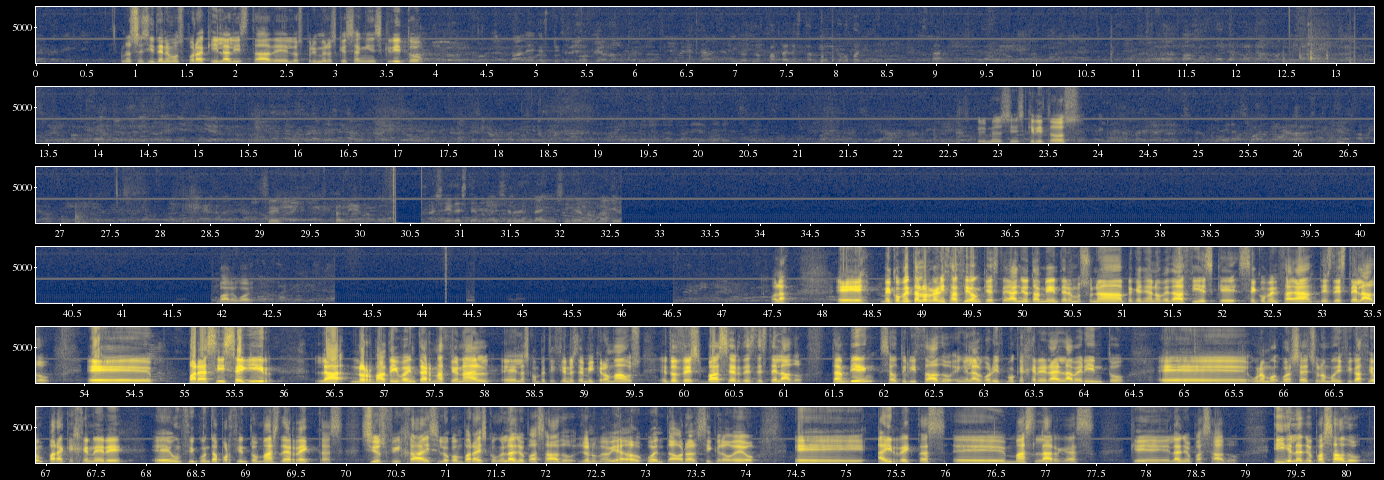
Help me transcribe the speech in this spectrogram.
no sé si tenemos por aquí la lista de los primeros que se han inscrito. Primeros inscritos. Sí. De este no vai ser dende aí, sigue a normativa. Vale, guay. Hola. Eh, me comenta la organización que este año también tenemos una pequeña novedad y es que se comenzará desde este lado. Eh, para así seguir la normativa internacional, en las competiciones de micromouse, entonces va a ser desde este lado. También se ha utilizado en el algoritmo que genera el laberinto, eh, una, se ha hecho una modificación para que genere eh, un 50% más de rectas. Si os fijáis y lo comparáis con el año pasado, yo no me había dado cuenta, ahora sí que lo veo, eh, hay rectas más largas que el año pasado. Y el año pasado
